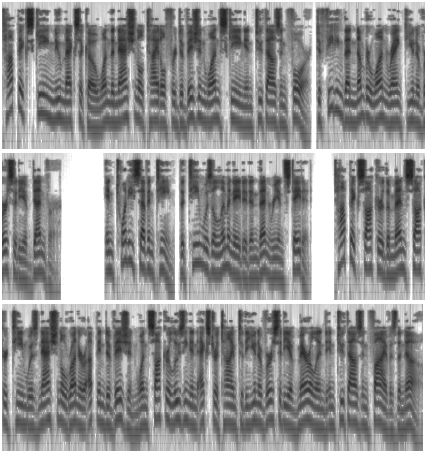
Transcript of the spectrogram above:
Topic skiing New Mexico won the national title for Division I skiing in 2004, defeating then number 1 ranked University of Denver. In 2017, the team was eliminated and then reinstated. Topic soccer The men's soccer team was national runner-up in Division I soccer losing in extra time to the University of Maryland in 2005 as the No.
